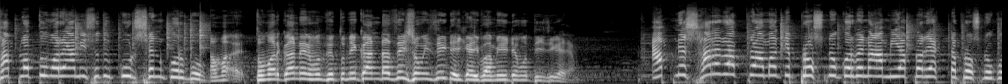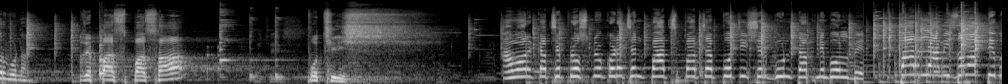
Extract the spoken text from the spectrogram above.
সাপলা তোমারে আমি শুধু কুরসেন করব। আমার তোমার গানের মধ্যে তুমি গানটা যেই সময় যেইটাই গাইবা আমি এইটার মধ্যেই যে গাইলাম। আপনি সারা রাত্র আমাকে প্রশ্ন করবেন আমি আপনার একটা প্রশ্ন করব না। যে পাঁচ পাশা পঁচিশ। আমার কাছে প্রশ্ন করেছেন পাঁচ পাঁচা পঁচিশের গুণটা আপনি বলবেন। পারলে আমি জবাব দিব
